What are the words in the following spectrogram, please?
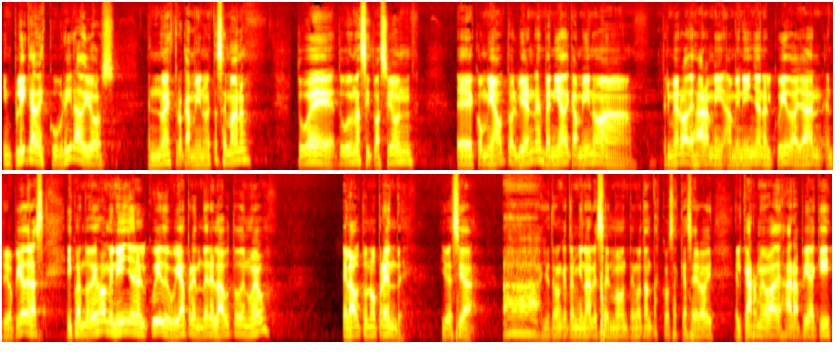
implica descubrir a Dios en nuestro camino. Esta semana tuve, tuve una situación eh, con mi auto el viernes, venía de camino a, primero a dejar a mi, a mi niña en el cuido allá en, en, Río Piedras, y cuando dejo a mi niña en el cuido y voy a prender el auto de nuevo, el auto no prende. Yo decía, ah, yo tengo que terminar el sermón, tengo tantas cosas que hacer hoy, el carro me va a dejar a pie aquí.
